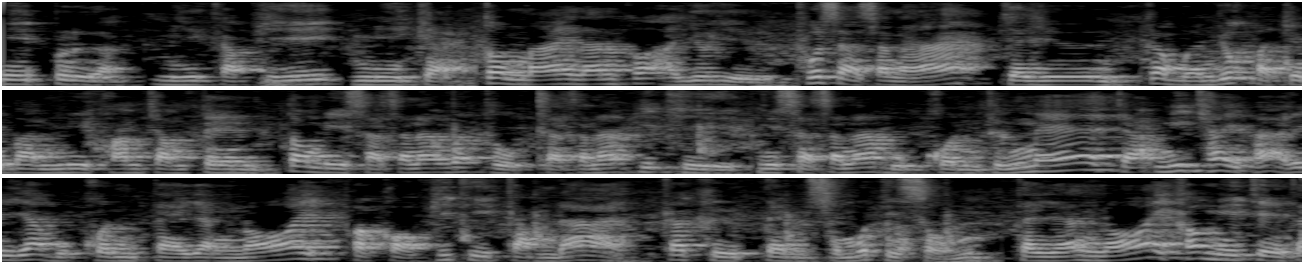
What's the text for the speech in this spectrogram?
มีเปลือก มีกระพี้มีแก่นต้นไม้นั้นก็อายุยืน พุทธศาสนาจะยืนก็เหมือนยุคปัจจุบันมีความจำเป็น ต้องมีศาสนาวัตถุ ศาสนาพิธี มีศาสนาบุคคล ถึงแม้จะมิใช่พระอริยบุคคลแต่อย่างน้อยประกอบพิธีกรรมได้ ก็คือเป็นสมมุติสงฆ์แต่อย่างน้อยเขามีเจต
